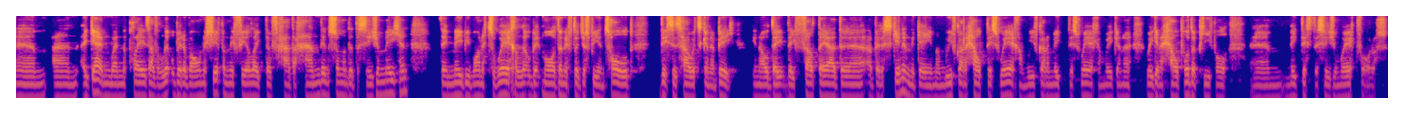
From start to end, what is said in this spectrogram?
Um, and again, when the players have a little bit of ownership and they feel like they've had a hand in some of the decision making, they maybe want it to work a little bit more than if they're just being told this is how it's going to be. You know they they felt they had a, a, bit of skin in the game and we've got to help this work and we've got to make this work and we're gonna we're gonna help other people um, make this decision work for us.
